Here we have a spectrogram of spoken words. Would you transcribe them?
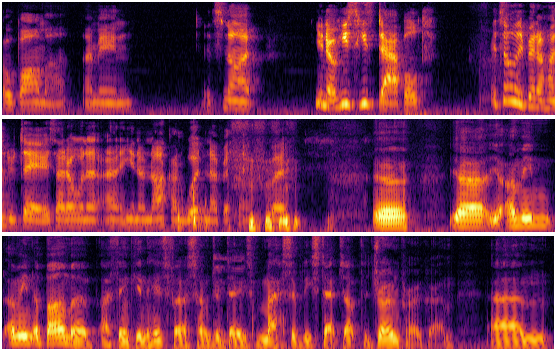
Obama. I mean, it's not, you know, he's he's dabbled. It's only been a hundred days. I don't want to, uh, you know, knock on wood and everything, but Uh, yeah, yeah. I mean, I mean, Obama, I think in his first 100 days, massively stepped up the drone program. Um,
